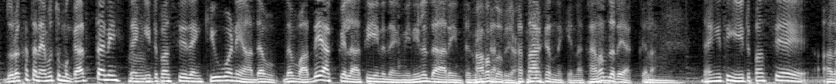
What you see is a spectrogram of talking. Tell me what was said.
දුරකථන ඇමතුම ගත්තනේ. දැන් ඊට පස්සේ දැන් කිව්වනේ ආ දැන් දැන් වදයක් වෙලා තියෙන දැන් මේ නිලධාරීන්ට කතා. කරන කෙනා කරදරයක් වෙලා. දැන් ඉතින් ඊට පස්සේ අර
